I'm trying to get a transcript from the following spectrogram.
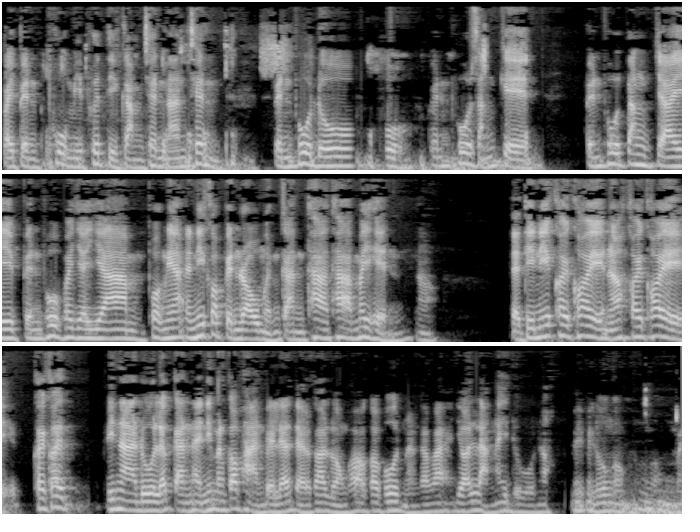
ไปเป็นผู้มีพฤติกรรม เช่นนั้น เช่น เป็นผู้ดู เป็นผู้สังเกต เป็นผู้ตั้งใจ เป็นผู้พยายาม พวกนี้อันนี้ก็เป็นเราเหมือนกัน ถ้าถ้าไม่เห็นเนาะแต่ทีนี้ค่อยๆเนาะค่อยๆค่อยๆพิจารณาดูแล้วกัน อันนี้มันก็ผ่านไปแล้ว แต่ก็หลวงพ่อก็พูดเหมือนกับว่า ย้อนหลังให้ดูเนาะไม่ไม่รู้งงงงไหม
